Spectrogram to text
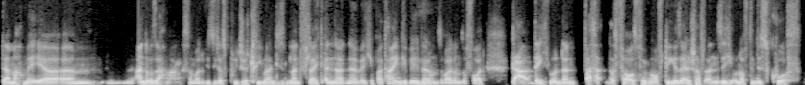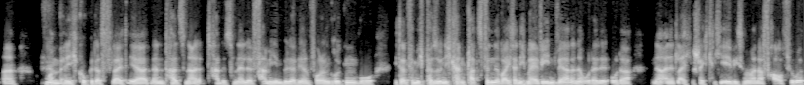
Da machen wir eher ähm, andere Sachen Angst. Aber wie sich das politische Klima in diesem Land vielleicht ändert, ne, welche Parteien gewählt mhm. werden und so weiter und so fort. Da denke ich mir, und dann, was hat das für Auswirkungen auf die Gesellschaft an sich und auf den Diskurs? Äh? Ja. Und wenn ich gucke, dass vielleicht eher dann traditionelle, traditionelle Familienbilder wieder in den Vordergrund rücken, wo ich dann für mich persönlich keinen Platz finde, weil ich da nicht mehr erwähnt werde, ne? oder, oder ne, eine gleichgeschlechtliche Ehe, mit meiner Frau führe,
